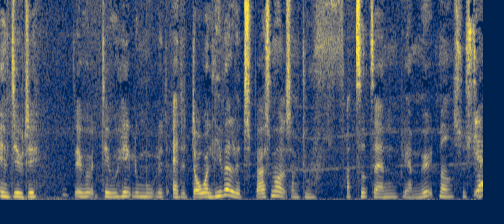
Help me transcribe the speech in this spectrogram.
Jamen, det er jo det. Det er, jo, det er jo helt umuligt. Er det dog alligevel et spørgsmål, som du fra tid til anden bliver mødt med, synes du? Ja.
